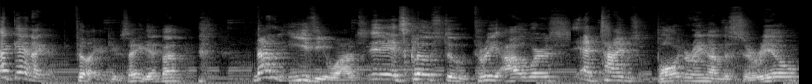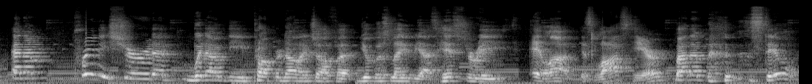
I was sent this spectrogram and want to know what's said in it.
Again, I feel like I keep saying it, but not an easy watch. It's close to three hours, at times bordering on the surreal, and I'm pretty sure that without the proper knowledge of uh, Yugoslavia's history, a lot is lost here, but uh, still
